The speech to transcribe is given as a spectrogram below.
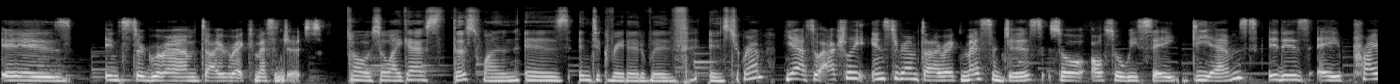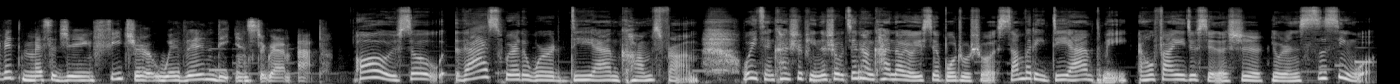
is Instagram direct messages. Oh, so I guess this one is integrated with Instagram. Yeah, so actually, Instagram direct messages, so also we say DMs, it is a private messaging feature within the Instagram app. Oh, so that's where the word DM comes from. 我以前看视频的时候，经常看到有一些博主说 somebody DM'd me，然后翻译就写的是有人私信我，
